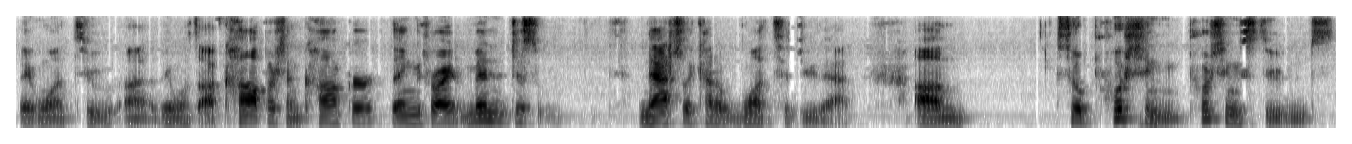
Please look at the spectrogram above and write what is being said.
They want to uh, they want to accomplish and conquer things, right? Men just naturally kind of want to do that. Um, so pushing pushing students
